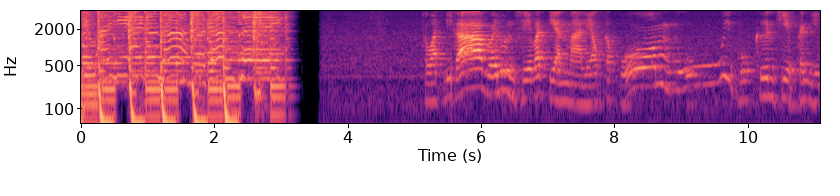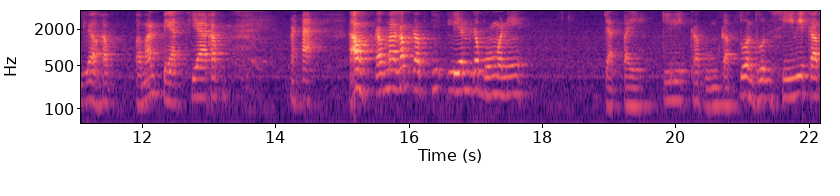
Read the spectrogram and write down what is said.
就爱你爱的那么干脆。 สวัสดีครับวัยรุ่นเซบาสเตียนมาแล้วครับผมอุ้ยบุกคืนชีพกันอีกแล้วครับ ประมาณแปดเทียครับ เอากลับมาครับกับกิเรียนครับผมวันนี้ จัดไปกิริกครับผมกับต้นทุนชีวิตครับ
